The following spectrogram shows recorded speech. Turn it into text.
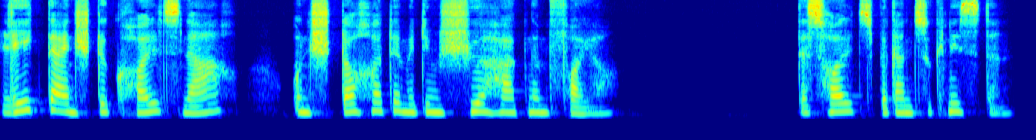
legte ein Stück Holz nach und stocherte mit dem Schürhaken im Feuer. Das Holz begann zu knistern,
